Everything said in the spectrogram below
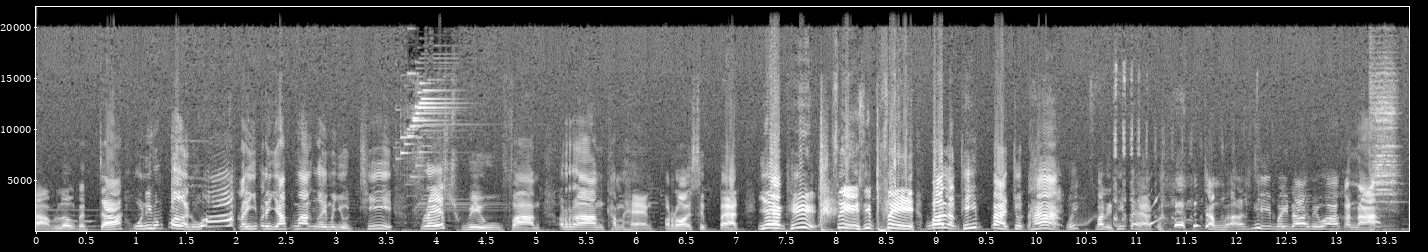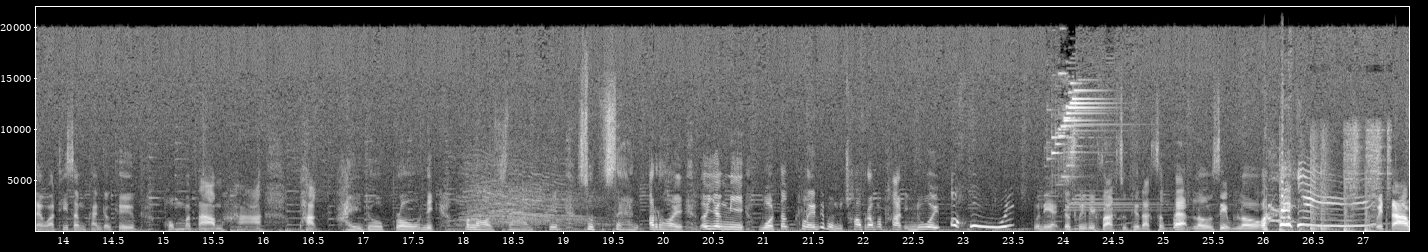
3 โลกนะจ๊ะ วันนี้ผมเปิดว้าบระยิบระยับมากเลยมาอยู่ที่ Fresh View Farm รามคำแหง 118 แยกที่ 44 บ้านหลักที่ 8.5เฮ้ยบ้านหลักที่ 8 จำบ้านหลักที่ไม่ได้ไม่ว่ากันนะ แต่ว่าที่สำคัญก็คือผมมาตามหาผักไฮโดรโปรนิก ปลอดสารพิษสุดแสนอร่อย แล้วยังมีวอเตอร์เคลนที่ผมชอบรับประทานอีกด้วย โอ้โหยวันนี้จะซื้อไปฝากสุดที่รักสัก 8 โล 10 โล ไปตาม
